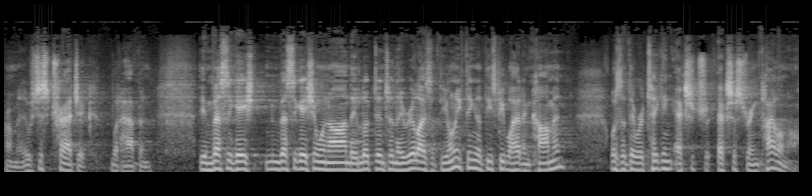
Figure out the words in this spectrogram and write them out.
from it. It was just tragic what happened. The investigation, investigation went on. They looked into and they realized that the only thing that these people had in common was that they were taking extra, extra strength Tylenol.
